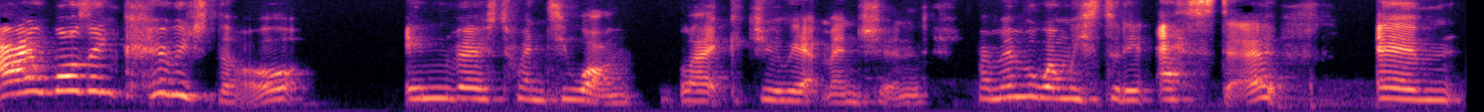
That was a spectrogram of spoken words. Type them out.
I was encouraged though in verse 21, like Juliet mentioned. I remember when we studied Esther, um,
